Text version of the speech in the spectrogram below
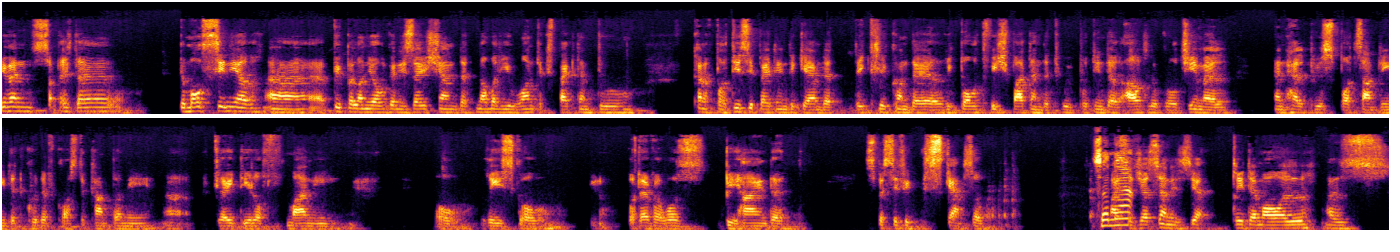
even sometimes the the most senior uh, people on your organization that normally you won't expect them to kind of participate in the game that they click on the report fish button that we put in their Outlook or Gmail and help you spot something that could have cost the company uh, a great deal of money or risk or you know whatever was behind that specific scam. So, so my now, suggestion is yeah, treat them all as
